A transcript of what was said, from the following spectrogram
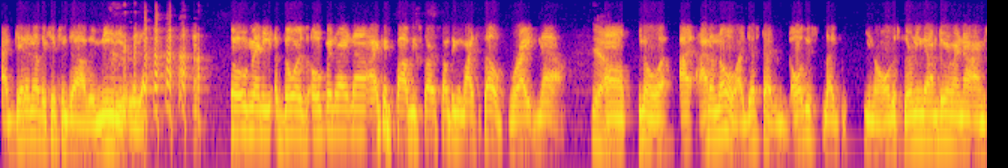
I'd get another kitchen job immediately. so many doors open right now. I could probably start something myself right now. Yeah. And you know, I I don't know. I guess that all this like you know all this learning that I'm doing right now, I'm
